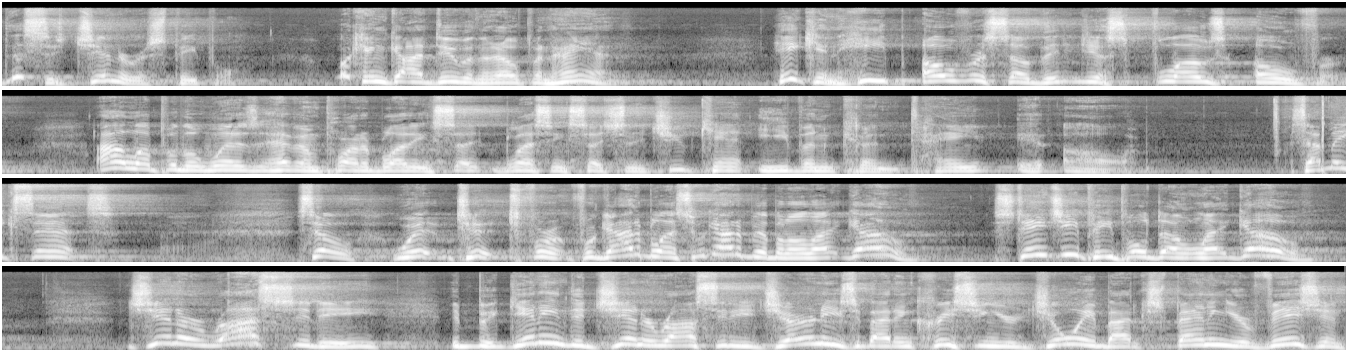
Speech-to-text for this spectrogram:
This is generous people. What can God do with an open hand? He can heap over so that it just flows over. I'll open the windows of heaven, part of blessing such that you can't even contain it all. Does that make sense? So, to, for, for God to bless, we got to be able to let go. Stingy people don't let go. Generosity, beginning the generosity journey is about increasing your joy, about expanding your vision,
